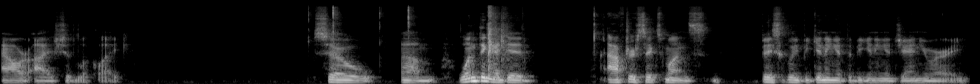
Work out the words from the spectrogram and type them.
our eyes should look like. So, um, one thing I did after six months basically beginning at the beginning of January,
